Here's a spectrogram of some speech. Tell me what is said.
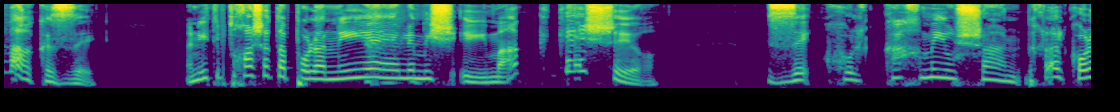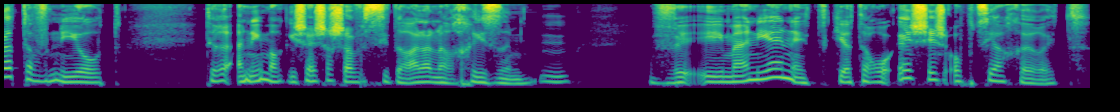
דבר כזה. אני הייתי בטוחה שאתה פולני אה, למשעי, מה הקשר? זה כל כך מיושן. בכלל, כל התבניות. תראה, אני מרגישה שיש עכשיו סדרה על אנרכיזם, Mm. והיא מעניינת, כי אתה רואה שיש אופציה אחרת.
